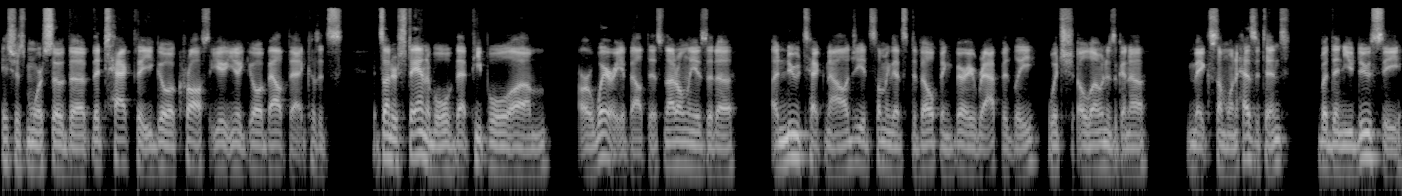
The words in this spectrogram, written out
it's just more so the the tech that you go across you, you go about that because it's it's understandable that people um are wary about this not only is it a a new technology it's something that's developing very rapidly which alone is going to make someone hesitant but then you do see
